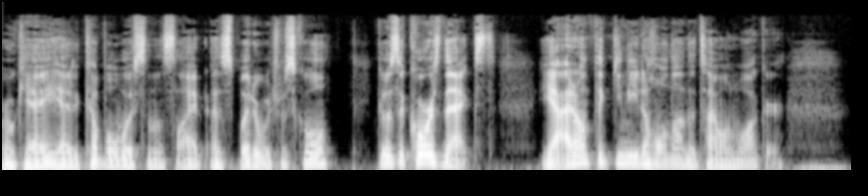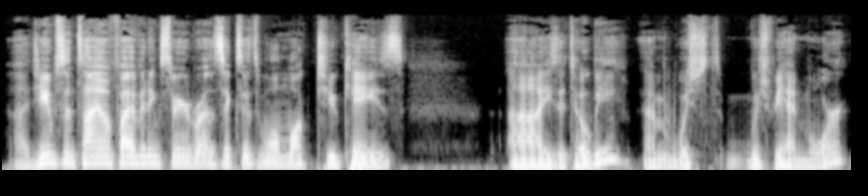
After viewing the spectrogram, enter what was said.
okay. He had a couple whiffs on the slide, a splitter, which was cool. Goes to Coors next. Yeah, I don't think you need to hold on to Taijuan Walker. Uh, Jameson Taillon, five innings, three runs, six hits, one walk, two Ks. Uh, he's a Toby. I wish wish we had more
